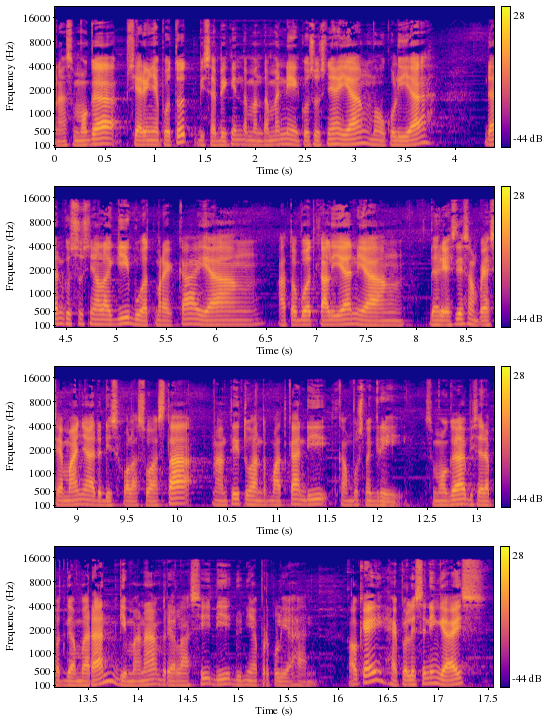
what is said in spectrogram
Nah, semoga sharingnya Putut bisa bikin teman-teman nih, khususnya yang mau kuliah, dan khususnya lagi buat mereka yang atau buat kalian yang dari SD sampai SMA-nya ada di sekolah swasta, nanti Tuhan tempatkan di kampus negeri. Semoga bisa dapat gambaran gimana berelasi di dunia perkuliahan. Oke, okay, happy listening guys.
